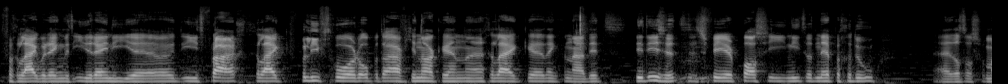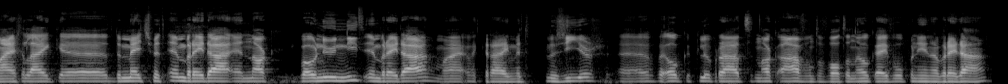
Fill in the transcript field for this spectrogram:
vergelijkbaar denk ik met iedereen die, eh, die het vraagt. Gelijk verliefd geworden op het avondje NAC. En eh, gelijk denk van, nou, dit, dit is het. Sfeer, passie, niet dat neppe gedoe. Dat was voor mij gelijk de match met M Breda en NAC. Ik woon nu niet in Breda, maar ik rij met plezier voor elke clubraad, NAC-avond of wat dan ook even op en neer naar Breda.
